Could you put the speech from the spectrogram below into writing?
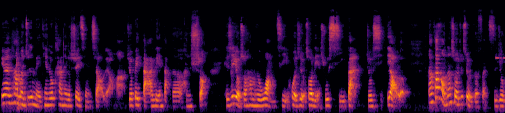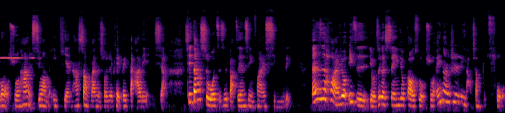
因为他们就是每天都看那个睡前小聊嘛，就被打脸打得很爽。可是有时候他们会忘记，或者是有时候脸书洗版就洗掉了。然后刚好那时候就是有一个粉丝就跟我说，他很希望每一天他上班的时候就可以被打脸一下。其实当时我只是把这件事情放在心里。但是后来就一直有这个声音，就告诉我说：“哎，那日历好像不错，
